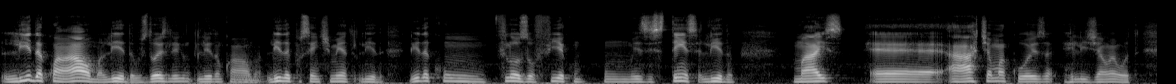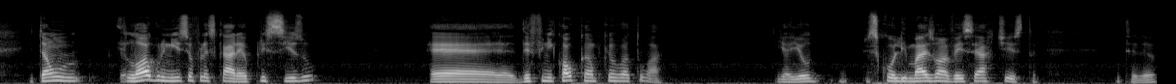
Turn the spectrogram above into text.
lida com a alma, lida, os dois li- lidam com a alma, lida com o sentimento, lida, lida com filosofia, com, com existência, lidam, mas é, a arte é uma coisa, religião é outra. Então, logo no início eu falei assim, cara, eu preciso é, definir qual campo que eu vou atuar. E aí eu escolhi mais uma vez ser artista, entendeu?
